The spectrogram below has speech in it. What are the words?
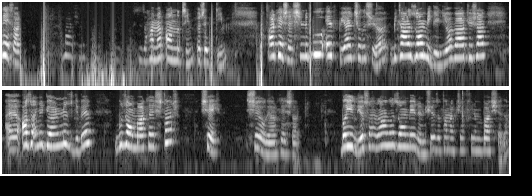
Neyse arkadaşlar. Ben şimdi size hemen anlatayım, özetleyeyim. Arkadaşlar şimdi bu FBI çalışıyor. Bir tane zombi geliyor ve arkadaşlar e, az önce gördüğünüz gibi bu zombi arkadaşlar şey şey oluyor arkadaşlar. Bayılıyor. Sonradan da zombiye dönüşüyor. Zaten arkadaşlar film başladı.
